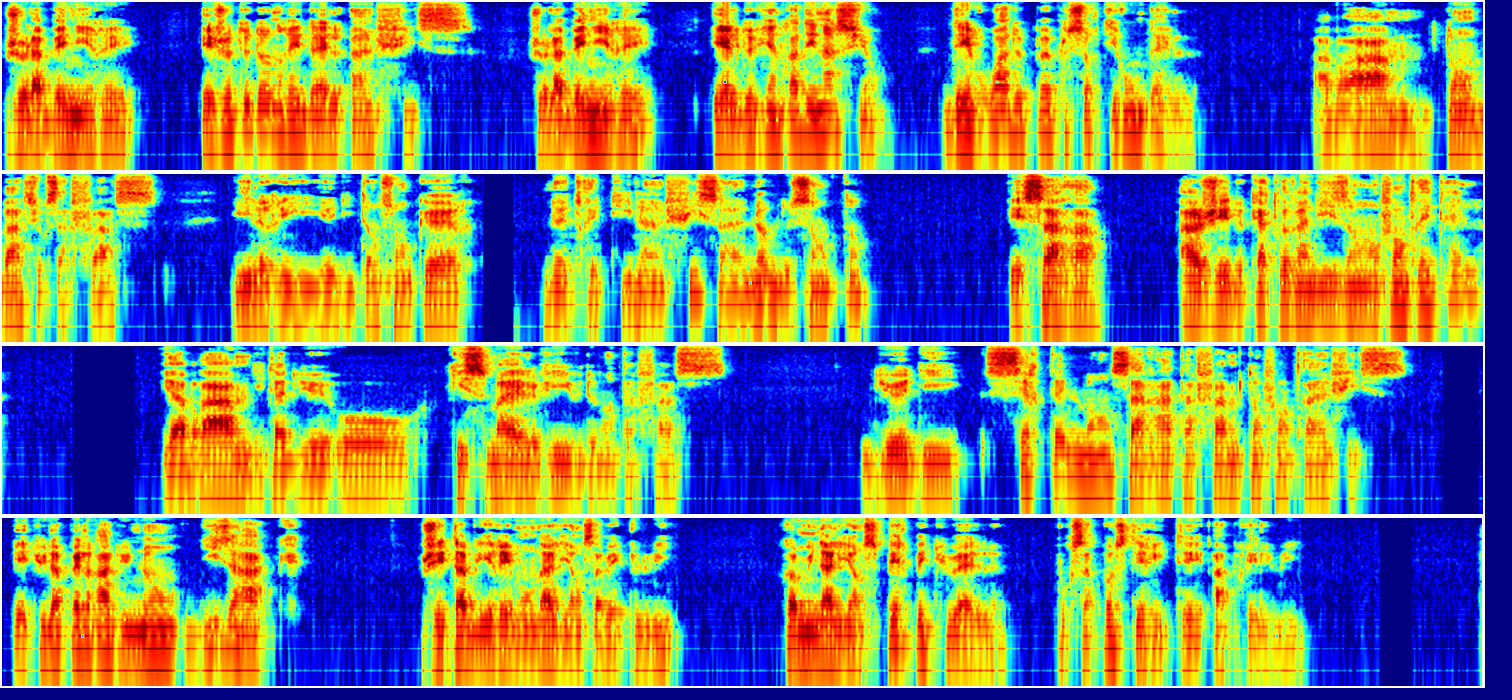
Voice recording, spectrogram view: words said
Je la bénirai, et je te donnerai d'elle un fils. Je la bénirai, et elle deviendra des nations. Des rois de peuples sortiront d'elle. Abraham tomba sur sa face, il rit et dit en son cœur, naîtrait-il un fils à un homme de cent ans? Et Sarah, âgée de quatre-vingt-dix ans, enfanterait-elle? Et Abraham dit à Dieu, Oh, qu'Ismaël vive devant ta face. Dieu dit, Certainement Sarah, ta femme, t'enfantera un fils, et tu l'appelleras du nom d'Isaac. J'établirai mon alliance avec lui, comme une alliance perpétuelle pour sa postérité après lui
